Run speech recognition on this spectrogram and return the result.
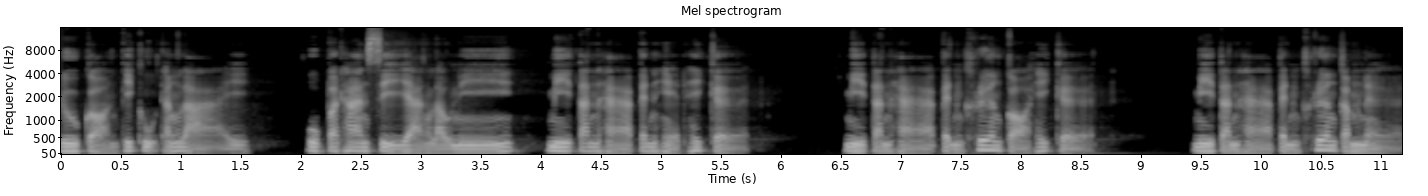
ดูก่อนพิกุทั้งหลาย อุปทานสี่อย่างเหล่านี้ มีตัณหาเป็นเหตุให้เกิด มีตัณหาเป็นเครื่องก่อให้เกิด มีตัณหาเป็นเครื่องกำเนิด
